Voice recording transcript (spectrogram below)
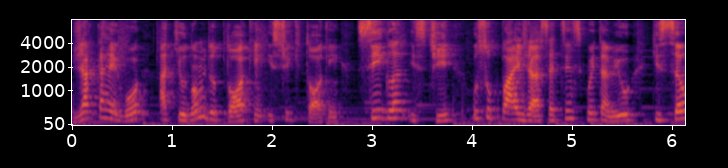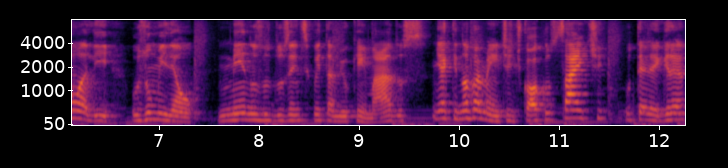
Já carregou aqui o nome do token, Stick Token, sigla STI, o supply já 750 mil, que são ali os 1 milhão menos os 250 mil queimados. E aqui novamente, a gente coloca o site, o Telegram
